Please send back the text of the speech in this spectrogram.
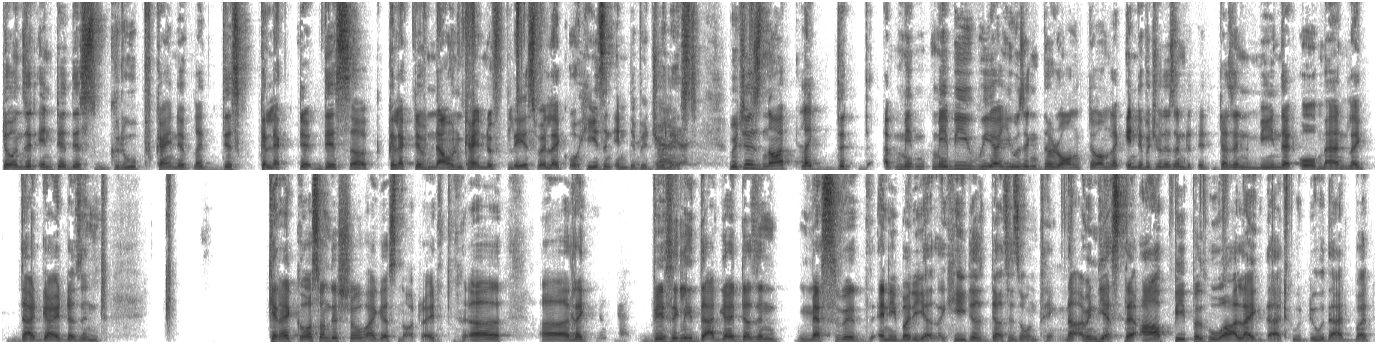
turns it into this group kind of like this collective this uh, collective noun kind of place where like oh he's an individualist. Yeah, which is not like the uh, maybe we are using the wrong term like individualism it doesn't mean that oh man like that guy doesn't can i curse on this show? I guess not right? Uh, uh, like basically that guy doesn't mess with anybody else. Like he just does his own thing. Now i mean yes there are people who are like that who do that but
